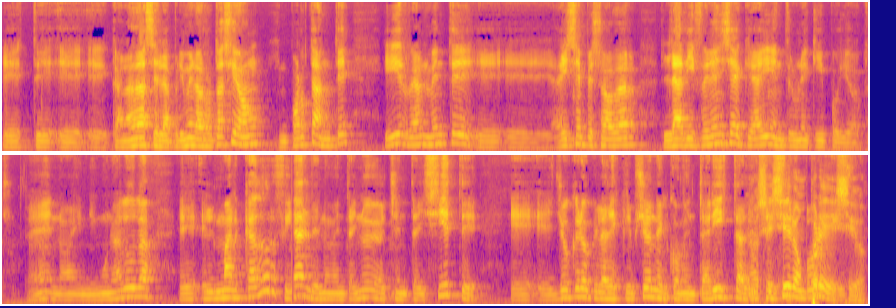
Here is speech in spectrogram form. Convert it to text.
este, eh, eh, Canadá hace la primera rotación importante y realmente eh, ahí se empezó a ver la diferencia que hay entre un equipo y otro. No hay ninguna duda. el marcador final de 99-87, yo creo que la descripción del comentarista... Nos hicieron precio.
